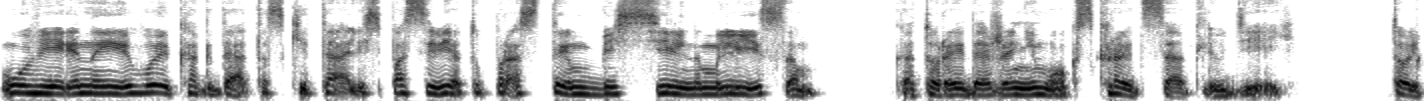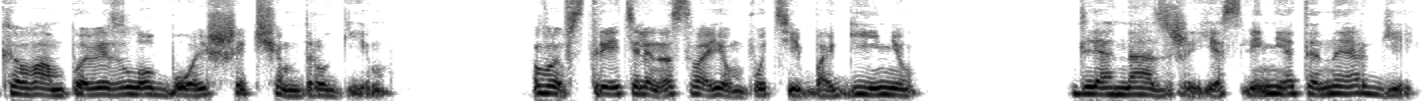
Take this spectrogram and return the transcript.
«Уверены и вы когда-то скитались по свету простым бессильным лисом, который даже не мог скрыться от людей. Только вам повезло больше, чем другим. Вы встретили на своем пути богиню. Для нас же, если нет энергии,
